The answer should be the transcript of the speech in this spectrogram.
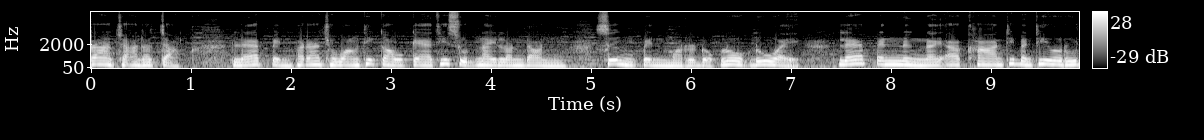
ราชอาณาจักร และเป็นพระราชวังที่เก่าแก่ที่สุดในลอนดอน ซึ่งเป็นมรดกโลกด้วย และเป็นหนึ่งในอาคารที่เป็นที่รู้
